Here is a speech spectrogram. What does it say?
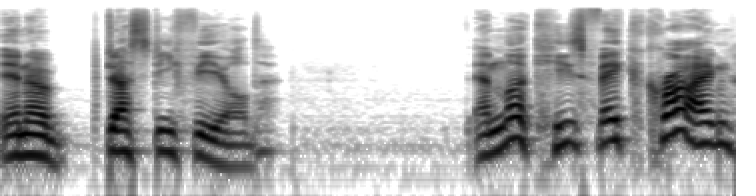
in a dusty field. And look, he's fake crying.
